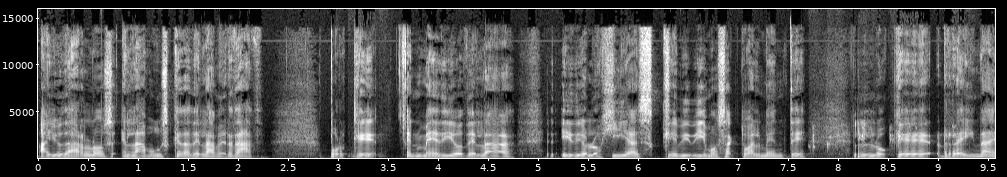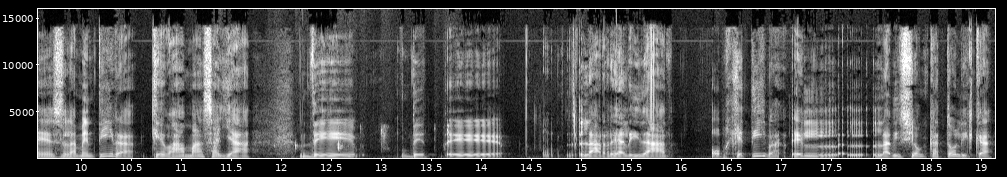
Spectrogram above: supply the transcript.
ayudarlos en la búsqueda de la verdad. Porque en medio de las ideologías que vivimos actualmente, lo que reina es la mentira que va más allá de, de la realidad objetiva. la visión católica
